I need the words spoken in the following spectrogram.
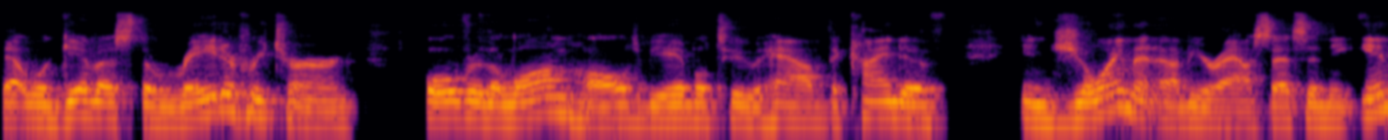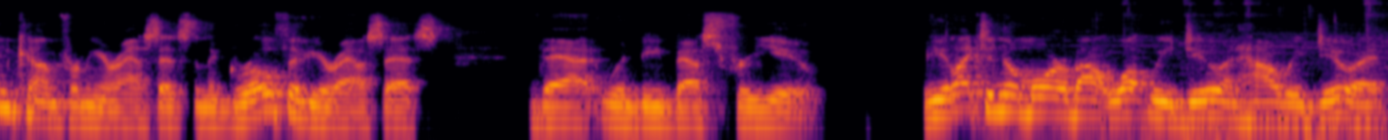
that will give us the rate of return over the long haul to be able to have the kind of enjoyment of your assets and the income from your assets and the growth of your assets that would be best for you. If you'd like to know more about what we do and how we do it,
